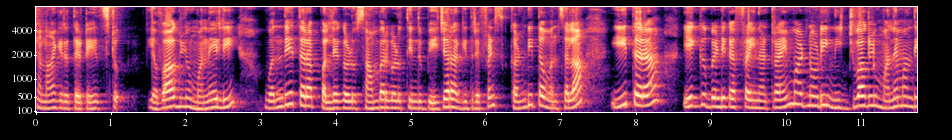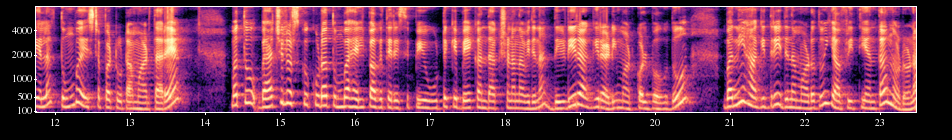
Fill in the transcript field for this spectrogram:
ಚೆನ್ನಾಗಿರುತ್ತೆ ಟೇಸ್ಟು ಯಾವಾಗಲೂ ಮನೆಯಲ್ಲಿ ಒಂದೇ ಥರ ಪಲ್ಯಗಳು, ಸಾಂಬಾರುಗಳು ತಿಂದು ಬೇಜಾರಾಗಿದ್ದರೆ ಫ್ರೆಂಡ್ಸ್ ಖಂಡಿತ ಒಂದ್ಸಲ ಈ ಥರ ಎಗ್ ಬೆಂಡೆಕಾಯಿ ಫ್ರೈನ ಟ್ರೈ ಮಾಡಿ ನೋಡಿ. ನಿಜವಾಗ್ಲೂ ಮನೆ ಮಂದಿ ಎಲ್ಲ ತುಂಬ ಇಷ್ಟಪಟ್ಟು ಊಟ ಮಾಡ್ತಾರೆ. ಮತ್ತು ಬ್ಯಾಚುಲರ್ಸ್ಗೂ ಕೂಡ ತುಂಬ ಹೆಲ್ಪ್ ಆಗುತ್ತೆ ರೆಸಿಪಿ ಊಟಕ್ಕೆ ಬೇಕಂದಾಕ್ಷಣ ನಾವು ಇದನ್ನು ದಿಢೀರಾಗಿ ರೆಡಿ ಮಾಡ್ಕೊಳ್ಬಹುದು. ಬನ್ನಿ ಹಾಗಿದ್ರೆ ಇದನ್ನು ಮಾಡೋದು ಯಾವ ರೀತಿ ಅಂತ ನೋಡೋಣ.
